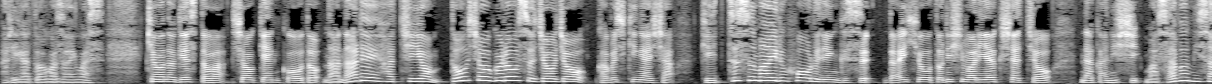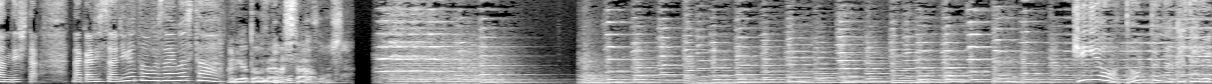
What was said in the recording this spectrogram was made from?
ありがとうございます。今日のゲストは、証券コード7084東証グロース上場株式会社キッズスマイルホールディングス代表取締役社長中西正文さんでした。中西さんありがとうございました。ありがとうございました。企業トップが語る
